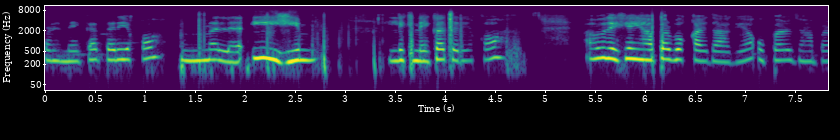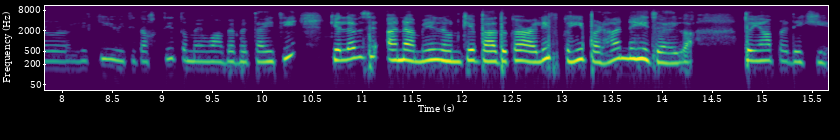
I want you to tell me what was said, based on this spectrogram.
पढ़ने का तरीका मलाइहिम लिखने का तरीका अब देखिए यहाँ पर वो कायदा आ गया। ऊपर जहाँ पर लिखी हुई थी तख्ती तो मैं वहाँ पे बताई थी कि लफ्ज़ अना में उनके बाद का अलिफ कहीं पढ़ा नहीं जाएगा। तो यहाँ पर देखिए,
